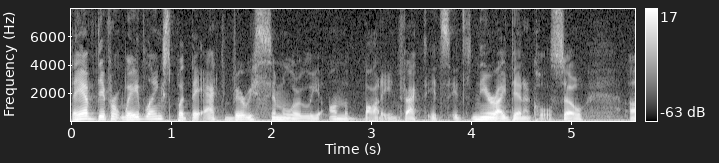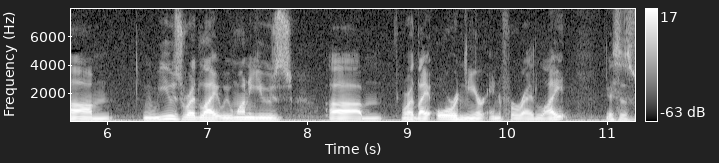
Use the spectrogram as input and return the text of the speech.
They have different wavelengths, but they act very similarly on the body. In fact, it's it's near identical. So um, when we use red light, we want to use um, red light or near infrared light. This is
